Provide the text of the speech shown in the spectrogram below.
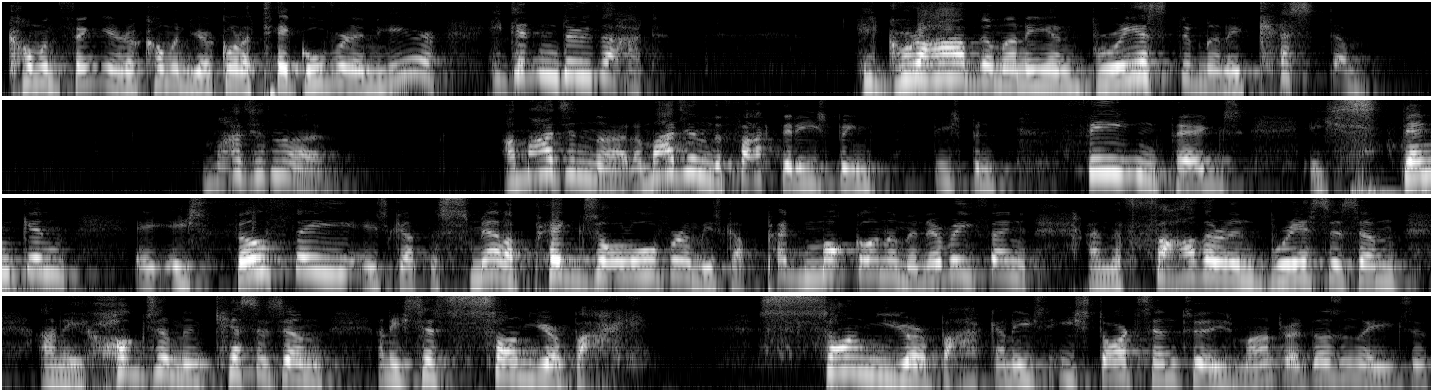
come and think you're coming, you're going to take over in here. He didn't do that. He grabbed him and he embraced him and he kissed him. Imagine that. Imagine that. Imagine the fact that he's been, he's been feeding pigs. He's stinking. He's filthy. He's got the smell of pigs all over him. He's got pig muck on him and everything. And the father embraces him and he hugs him and kisses him. And he says, Son, you're back. Son, you're back. And he, he starts into his mantra, doesn't he? He says,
